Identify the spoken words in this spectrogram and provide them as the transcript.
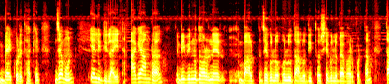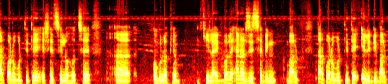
ব্যয় করে থাকে। যেমন এলইডি লাইট। আগে আমরা বিভিন্ন ধরনের বাল্ব যেগুলো হলুদ আলো দিত সেগুলো ব্যবহার করতাম। তার পরবর্তীতে এসেছিল হচ্ছে ওগুলোকে কি লাইট বলে? এনার্জি সেভিং বাল্ব তার পরবর্তীতে এলইডি বাল্ব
